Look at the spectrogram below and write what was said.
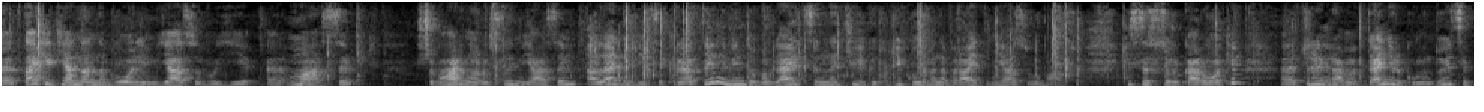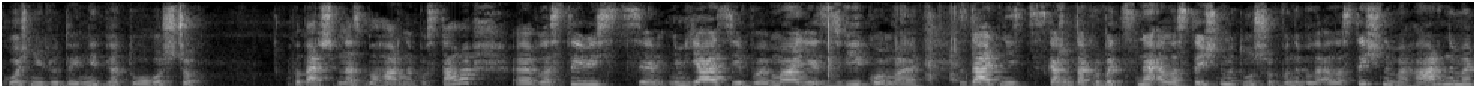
Е, Так як я на наборі м'язової е, маси, щоб гарно росли м'язи, але дивіться, креатин він додається не тільки тоді, коли ви набираєте м'язову масу. Після 40 років е, 3 грами в день рекомендується кожній людині для того, щоб по-перше, в нас була гарна постава. Е, Властивість е, м'язів має з віком е, здатність, скажімо так, робитися нееластичними, тому щоб вони були еластичними, гарними.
